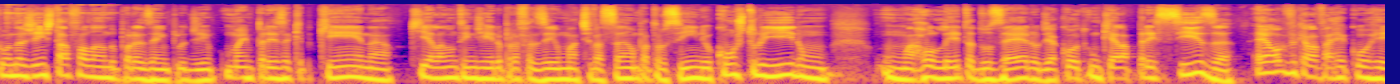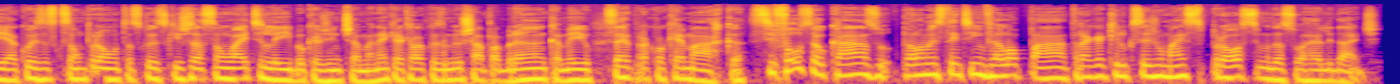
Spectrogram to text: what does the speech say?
Quando a gente está falando, por exemplo, de uma empresa que é pequena, que ela não tem dinheiro para fazer uma ativação, patrocínio, construir um, uma roleta do zero de acordo com o que ela precisa, é óbvio que ela vai recorrer a coisas que são prontas, coisas que já são white label, que a gente chama, né? Que é aquela coisa meio chapa branca, meio serve para qualquer marca. Se for o seu caso, pelo menos tente envelopar, traga aquilo que seja o mais próximo da sua realidade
